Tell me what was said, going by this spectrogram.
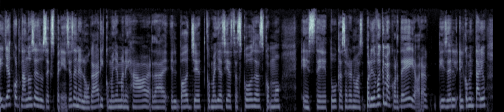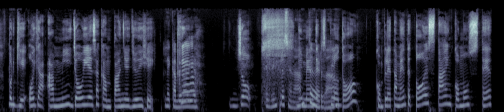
ella acordándose de sus experiencias en el hogar y cómo ella manejaba, ¿verdad? El budget, cómo ella hacía estas cosas, cómo este, tuvo que hacer renovación. Por eso fue que me acordé y ahora hice el, comentario, porque, oiga, a mí yo vi esa campaña y yo dije... Le cambió la vida. Yo... Es impresionante, Mi mente explotó completamente. Todo está en cómo usted,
